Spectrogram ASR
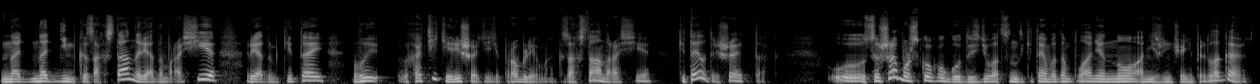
над, над ним Казахстан, рядом Россия, рядом Китай. Вы хотите решать эти проблемы? Казахстан, Россия. Китай вот решает так. США может сколько угодно издеваться над Китаем в этом плане, но они же ничего не предлагают.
